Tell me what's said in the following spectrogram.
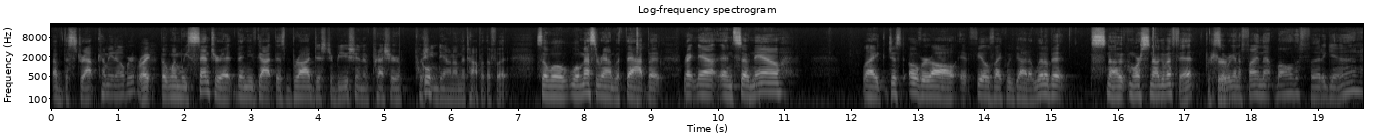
of the strap coming over. Right. But when we center it, then you've got this broad distribution of pressure pushing down on the top of the foot. So we'll, we'll mess around with that. But right now, and so now, like just overall, it feels like we've got a little bit snug, more snug of a fit. For sure. So we're gonna find that ball of the foot again.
